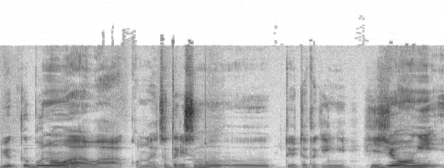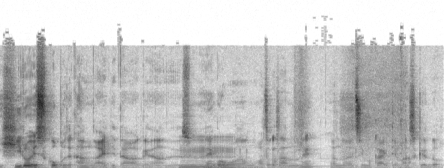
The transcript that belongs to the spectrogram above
リュック・ブノワーはこのエゾテリスムといった時に非常に広いスコープで考えてたわけなんですよね。ここの松岡さんのねあのやつにも書いてますけど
